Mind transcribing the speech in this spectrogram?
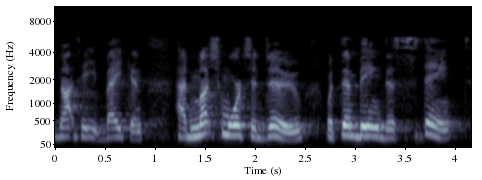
not to eat bacon had much more to do with them being distinct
